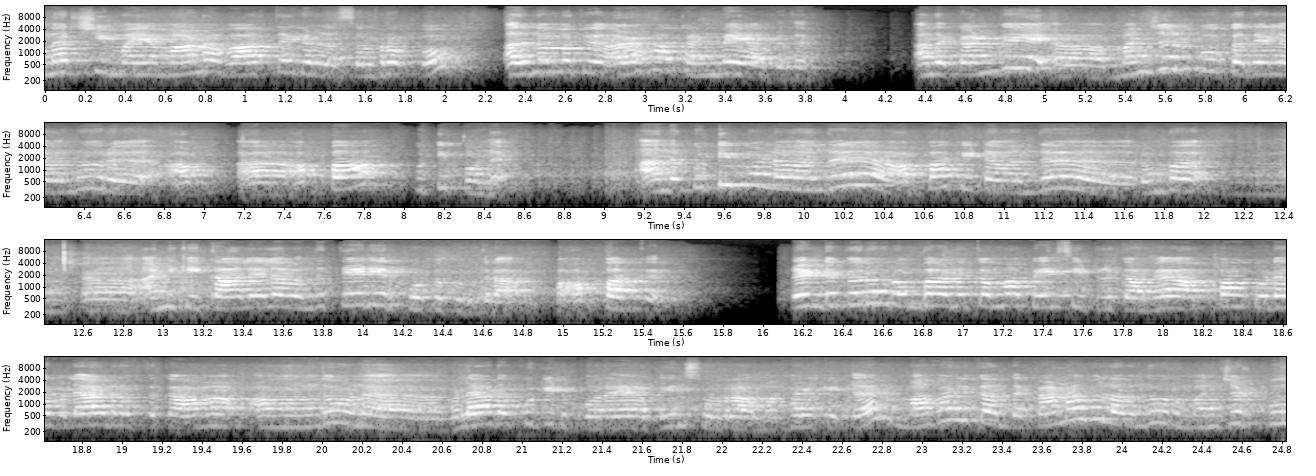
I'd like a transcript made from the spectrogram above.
உணர்ச்சி மயமான வார்த்தைகளில் சொல்கிறப்போ அது நமக்கு அழகாக கன்வே ஆகுது. அந்த கன்வே மஞ்சள் பூ கதையில் வந்து ஒரு அப் அப்பா குட்டி பொண்ணு. அந்த குட்டி பொண்ணு வந்து அப்பா கிட்ட வந்து ரொம்ப அன்னைக்கு காலையில் வந்து தேநீர் போட்டு கொடுக்குறா அப்பாவுக்கு ரெண்டு பேரும் ரொம்ப அணுக்கமாக பேசிகிட்டு இருக்காங்க. அப்பா கூட விளையாடுறதுக்கு அவன் அவன் வந்து உன்னை விளையாட கூட்டிகிட்டு போகிறேன் அப்படின்னு சொல்கிறான் மகள் கிட்ட மகளுக்கு அந்த கனவுல வந்து ஒரு மஞ்சள் பூ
